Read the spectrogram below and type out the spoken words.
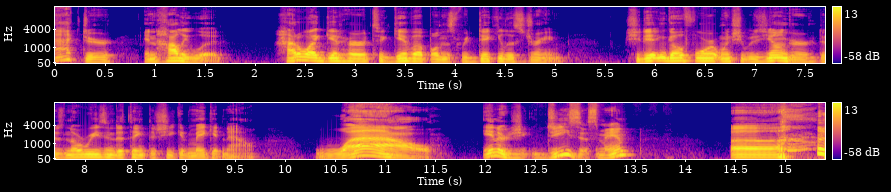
actor in Hollywood. How do I get her to give up on this ridiculous dream? She didn't go for it when she was younger. There's no reason to think that she could make it now. Wow. Energy. Jesus, man. Uh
